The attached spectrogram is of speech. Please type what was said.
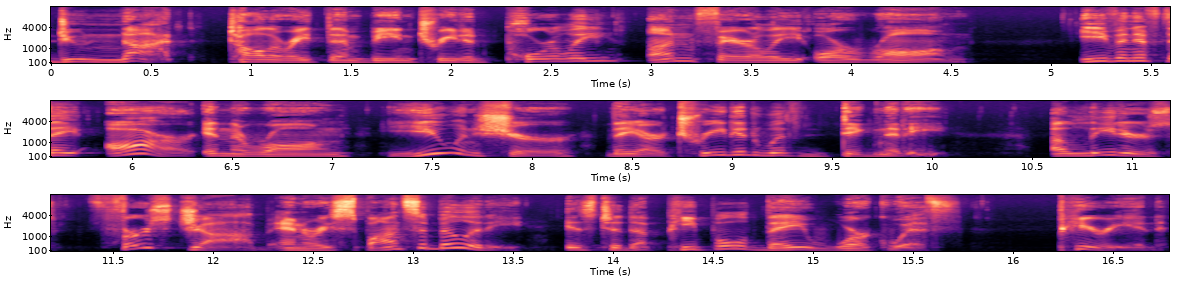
Do not tolerate them being treated poorly, unfairly, or wrong. Even if they are in the wrong, you ensure they are treated with dignity. A leader's first job and responsibility is to the people they work with. Period.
